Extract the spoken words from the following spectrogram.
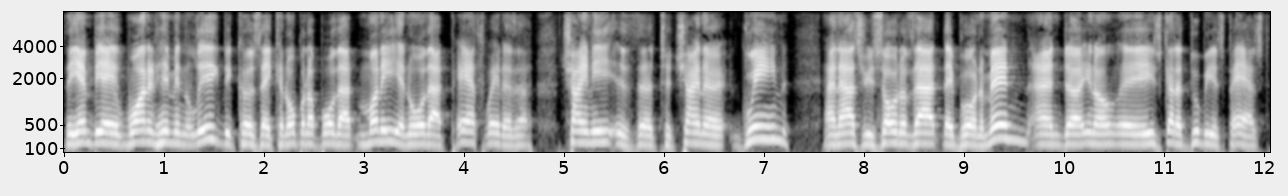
The NBA wanted him in the league because they can open up all that money and all that pathway to the Chinese uh, to China green, and as a result of that, they brought him in. And uh, you know he's got a dubious past.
